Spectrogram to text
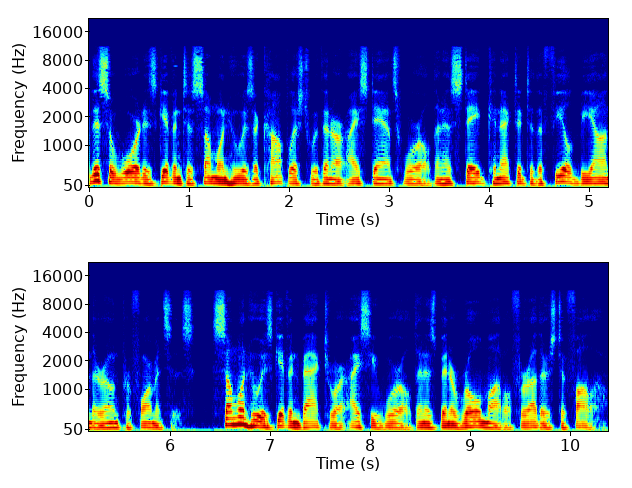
This award is given to someone who is accomplished within our ice dance world and has stayed connected to the field beyond their own performances, someone who has given back to our icy world and has been a role model for others to follow.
